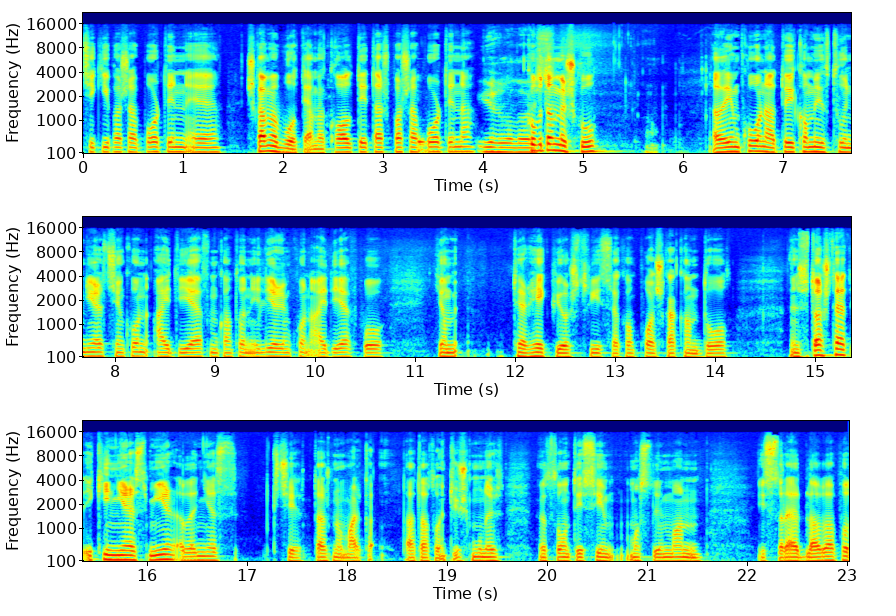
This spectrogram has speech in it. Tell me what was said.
që ki pashaportin e... Shka me bo ti, a me kall ti tash pashaportin e... Ku po do me shku? Po. Edhe jem konë aty, i kom njoftu njerz që jon konë IDF, më kanë thonë, Ilir jem konë IDF, po jam tërhek pi ushtrisë, se kom pa shka ka ndodh. Në çdo shtet, i ki njerz t'mirë edhe njerz Kqi, tash normal, ata thonë, qysh mundesh me thonë ti si musliman, Israel, bla bla, po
